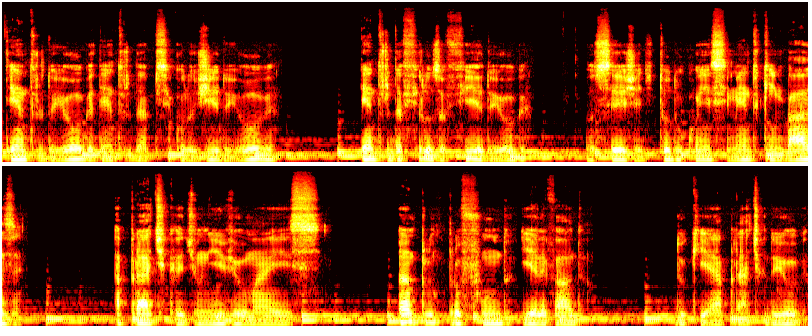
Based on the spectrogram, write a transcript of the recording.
dentro do yoga, dentro da psicologia do yoga, dentro da filosofia do yoga, ou seja, de todo o conhecimento que embasa a prática de um nível mais amplo, profundo e elevado do que é a prática do yoga.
